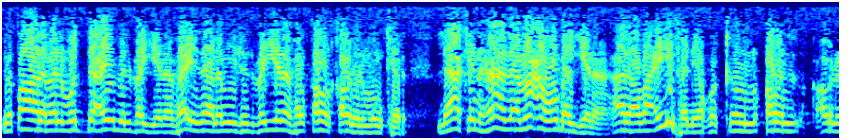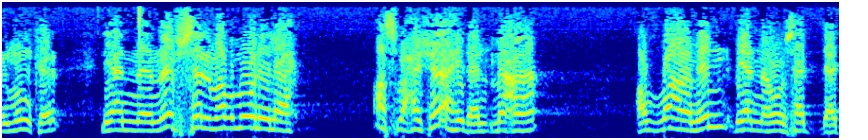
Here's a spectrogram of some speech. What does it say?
يطالب المدعي بالبينة فإذا لم يوجد بينة فالقول قول المنكر. لكن هذا معه بينة هذا ضعيفا يكون قول قول المنكر لأن نفس المضمون له. أصبح شاهدا مع الضامن بأنه سدد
